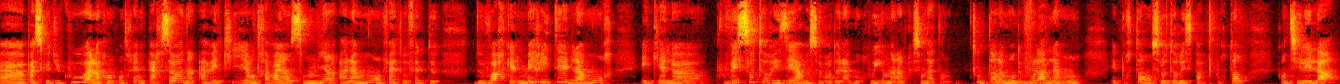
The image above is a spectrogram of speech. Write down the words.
Euh, parce que du coup, elle a rencontré une personne avec qui, en travaillant son lien à l'amour, en fait, au fait de, de voir qu'elle méritait de l'amour et qu'elle euh, pouvait s'autoriser à recevoir de l'amour. Oui, on a l'impression d'attendre tout le temps l'amour, de vouloir de l'amour, et pourtant on ne se l'autorise pas. Pourtant, quand il est là,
